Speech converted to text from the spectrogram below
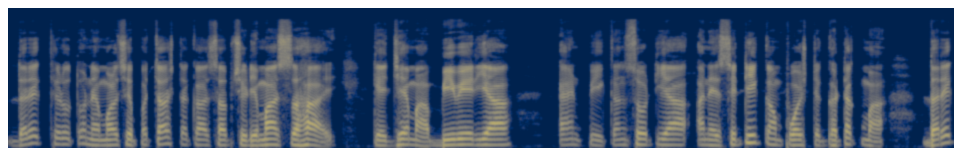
દરેક ખેડૂતોને મળશે પચાસ ટકા સબસિડીમાં સહાય, કે જેમાં બિવેરિયા એનપી કંસોટિયા અને સિટી કમ્પોસ્ટ ઘટકમાં દરેક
